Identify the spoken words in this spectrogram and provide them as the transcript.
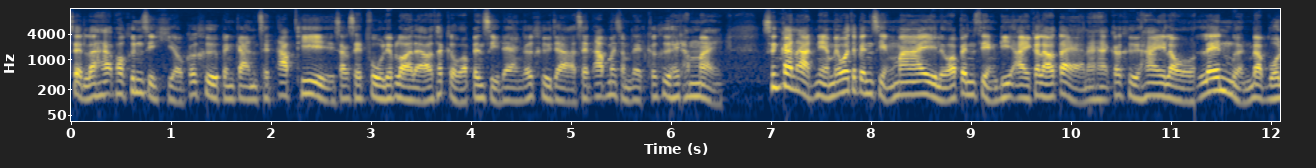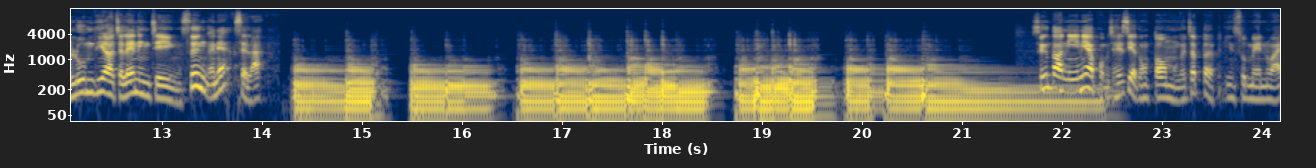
เสร็จแล้วฮะพอขึ้นสีเขียวก็คือเป็นการเซตอัพที่ successful เรียบร้อยแล้ว ถ้าเกิดว่าเป็นสีแดงก็คือจะเซตอัพไม่สำเร็จก็คือให้ทำใหม่ ซึ่งการอัดเนี่ยไม่ว่าจะเป็นเสียงไมค์หรือว่าเป็นเสียง DI ก็แล้วแต่นะฮะ ก็คือให้เราเล่นเหมือนแบบวอลลุ่มที่เราจะเล่นจริง ๆ ซึ่งอันเนี้ยเสร็จละ ซึ่งตอนนี้เนี่ยผมใช้เสียบตรงๆผมก็จะเปิดเป็นอินสตูเมนต์ไว้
